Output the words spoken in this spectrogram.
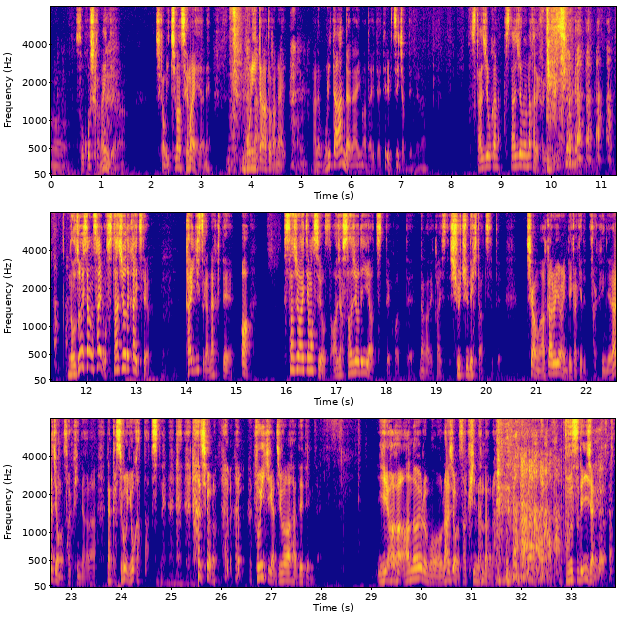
うん、そこしかないんだよな。しかも一番狭い部屋ね。モニターとかない。あ、でもモニターあんだよな、今大体。テレビついちゃってんだよな。スタジオかな？スタジオの中で書ける。野添さん最後スタジオで書いてたよ。会議室がなくて、あ、スタジオ空いてますよ、つって。あ、じゃあスタジオでいいや、つって、こうやって中で書いてて、集中できた、つってて。しかも明るいように出かけてた作品で、ラジオの作品だから、なんかすごい良かった、つって。ラジオの雰囲気が自分の中で出てみたい。いや、あの夜もラジオの作品なんだから。ブースでいいじゃねえか。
